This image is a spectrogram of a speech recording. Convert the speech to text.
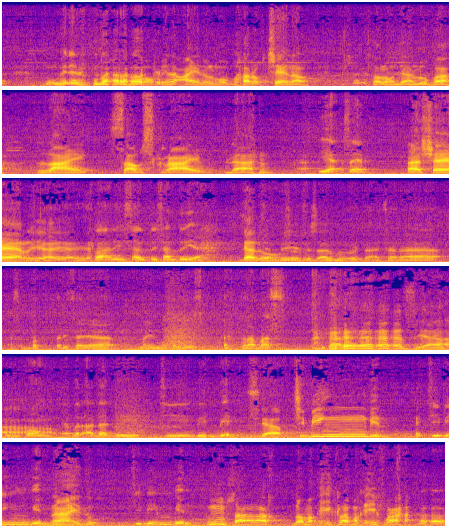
Mumin dan Mubarak Mumin Ainul Mubarak Channel. Tolong jangan lupa like, subscribe dan Iya share ah, share ya ya ya. Pak ini santuy-santuy ya Ya dong, santuy-santuy. kita acara sempat tadi saya main motor bus eh, terabas main Siap. pingpong berada di Cibinbin Siap. Cibing Bin. eh Cibingbin Nah itu. Cibimbin. Hmm, salah. Lo pakai iklan, pakai ikhfa. Heeh.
